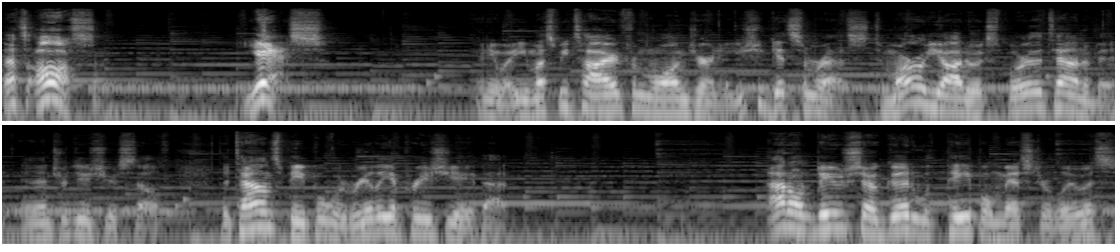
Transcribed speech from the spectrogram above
That's awesome! Yes! Anyway, you must be tired from the long journey. You should get some rest. Tomorrow you ought to explore the town a bit and introduce yourself. The townspeople would really appreciate that. I don't do so good with people, Mr. Lewis.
